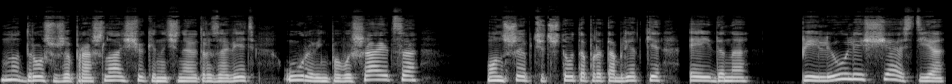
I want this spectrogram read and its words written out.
Но дрожь уже прошла, щеки начинают розоветь, уровень повышается — он шепчет что-то про таблетки Эйдена. «Пилюли счастья!»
